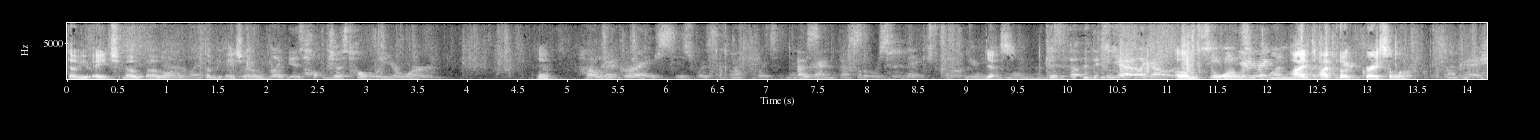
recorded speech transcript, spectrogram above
W H O O. W H O. Like, is ho- just holy your word? Holy Okay. grace is what's the, like, what's the next Okay, sentence? that's what it was the next word. Yes. Because, uh, th- yeah, like, I, Oh, the one you word. One I. I put grace alone. Okay.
